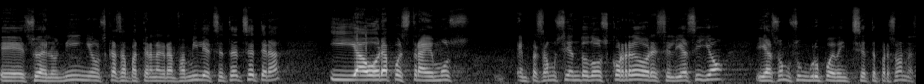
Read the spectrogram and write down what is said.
eh, Ciudad de los Niños, Casa Paterna, la Gran Familia, etcétera, etcétera. Y ahora pues traemos, empezamos siendo dos corredores, Elías y yo, y ya somos un grupo de 27 personas.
